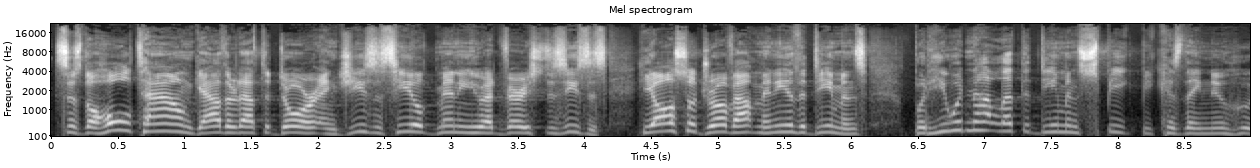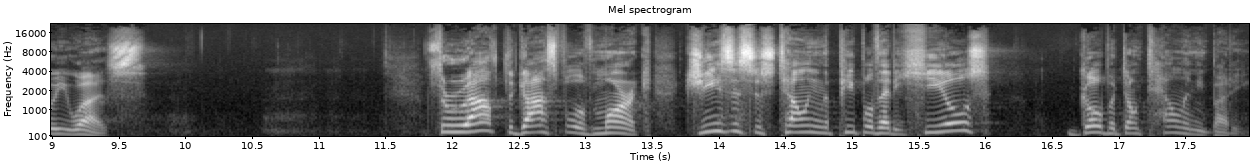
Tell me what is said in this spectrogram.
It says, The whole town gathered at the door, and Jesus healed many who had various diseases. He also drove out many of the demons, but he would not let the demons speak because they knew who he was. Throughout the Gospel of Mark, Jesus is telling the people that he heals, go, but don't tell anybody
